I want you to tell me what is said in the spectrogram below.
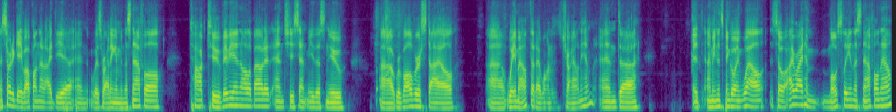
I sort of gave up on that idea and was riding him in the snaffle. Talked to Vivian all about it, and she sent me this new uh, revolver style uh, Weymouth that I wanted to try on him, and uh, it. I mean, it's been going well. So I ride him mostly in the snaffle now,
